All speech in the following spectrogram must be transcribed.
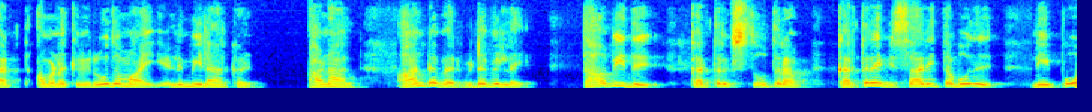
கத் அவனுக்கு விரோதமாய் எழும்பினார்கள். ஆனால் ஆண்டவர் விடவில்லை. தாவீது கர்த்தருக்கு ஸ்தோத்திரம். கர்த்தரை விசாரித்த போது நீ போ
